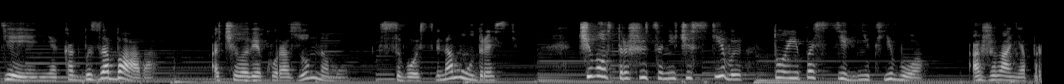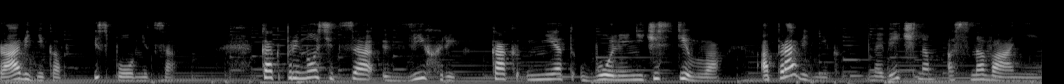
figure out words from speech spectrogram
деяния как бы забава, а человеку разумному свойственна мудрость. Чего страшится нечестивый, то и постигнет его, а желание праведников исполнится. Как приносится в вихре, как нет более нечестивого, а праведник на вечном основании.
